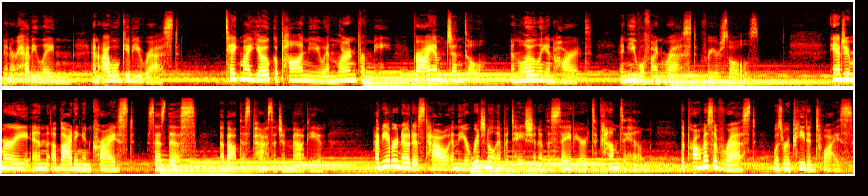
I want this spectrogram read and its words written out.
and are heavy laden, and I will give you rest. Take my yoke upon you and learn from me, for I am gentle and lowly in heart, and you will find rest for your souls. Andrew Murray, in Abiding in Christ, says this about this passage in Matthew. Have you ever noticed how, in the original invitation of the Savior to come to him, the promise of rest was repeated twice,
